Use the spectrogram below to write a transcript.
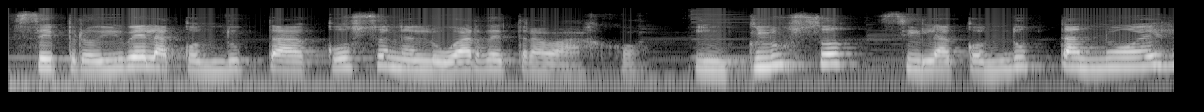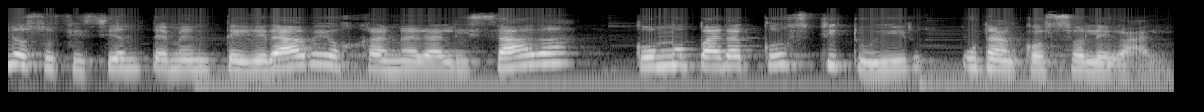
Se prohíbe la conducta de acoso en el lugar de trabajo, incluso si la conducta no es lo suficientemente grave o generalizada como para constituir un acoso legal.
